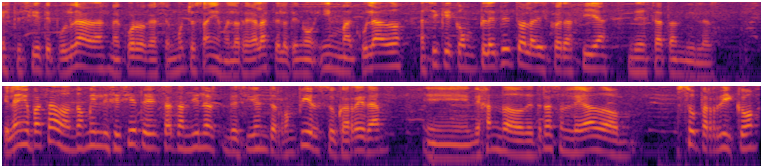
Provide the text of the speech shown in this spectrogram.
este 7 pulgadas. Me acuerdo que hace muchos años me lo regalaste, lo tengo inmaculado. Así que completé toda la discografía de Satan Dealers. El año pasado, en 2017, Satan Dealers decidió interrumpir su carrera, eh, dejando detrás un legado súper rico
